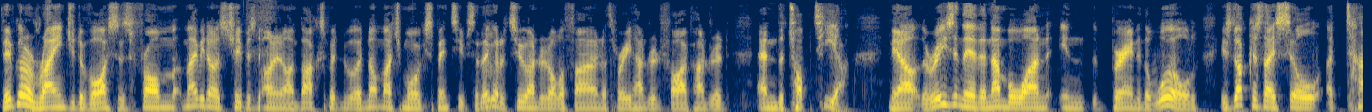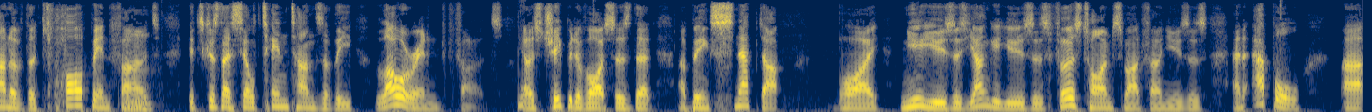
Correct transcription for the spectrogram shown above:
they've got a range of devices from maybe not as cheap as ninety nine bucks, but not much more expensive. So they've hmm. got a two hundred dollar phone, a 300 500 and the top tier. Now, the reason they're the number one in the brand in the world is not because they sell a ton of the top end phones. It's because they sell 10 tons of the lower end phones, those cheaper devices that are being snapped up by new users, younger users, first time smartphone users. And Apple, uh,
